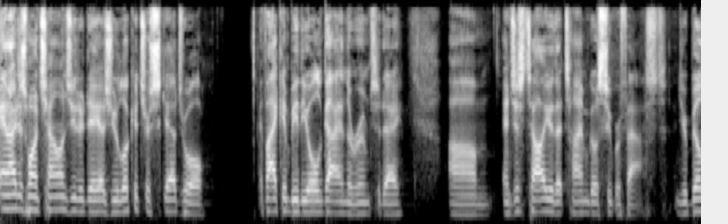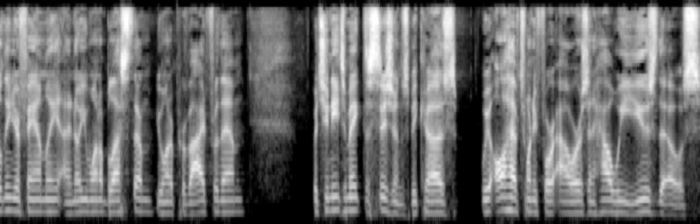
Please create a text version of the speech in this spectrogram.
And I just want to challenge you today as you look at your schedule. If I can be the old guy in the room today, um, and just tell you that time goes super fast. You're building your family. I know you want to bless them, you want to provide for them, but you need to make decisions because we all have 24 hours and how we use those.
